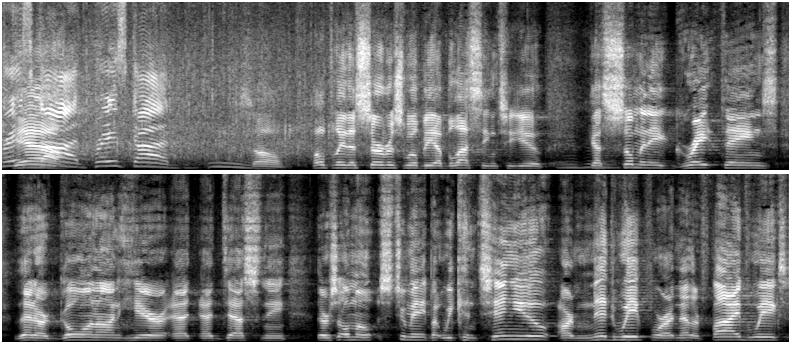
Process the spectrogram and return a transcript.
praise yeah. God. Praise God. So hopefully this service will be a blessing to you. Mm-hmm. Got so many great things that are going on here at, at Destiny. There's almost too many, but we continue our midweek for another five weeks.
